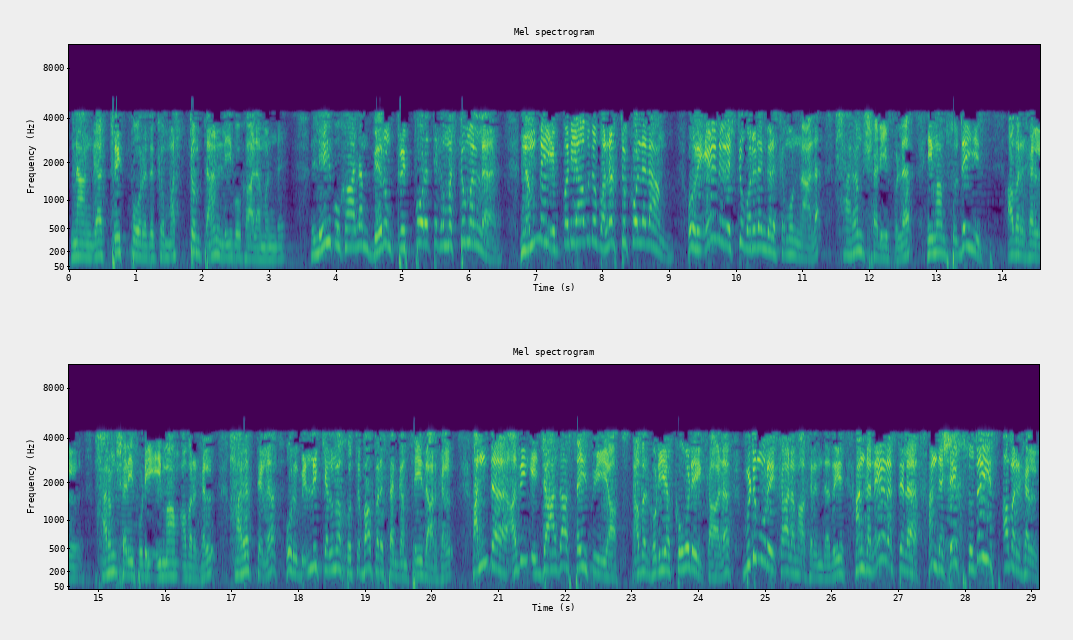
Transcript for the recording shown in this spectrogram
நாங்க ட்ரிப் போறதுக்கு மட்டும் தான் லீவு காலம் உண்டு. லீவு காலம் வெறும் ட்ரிப் போறதுக்கு மட்டுமல்ல. நம்மை எப்படியாவது வளர்த்து கொள்ளலாம். ஒரு ஏழு எட்டு வருடங்களுக்கு முன்னால ஹரம் ஷரீஃப்ல இமாம் சுதைஸ் அவர்கள் ஹரம் ஷரீஃபுடைய இமாம் அவர்கள் ஹரத்துல ஒரு வெள்ளிக்கிழமை கொத்துபா பிரசங்கம் செய்தார்கள். அந்த அது இஜாதா சைஃபியா அவர்களுடைய கோடை கால விடுமுறை காலமாக இருந்தது. அந்த நேரத்தில் அந்த ஷேக் சுதைஸ் அவர்கள்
